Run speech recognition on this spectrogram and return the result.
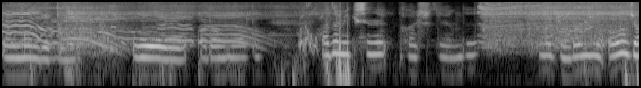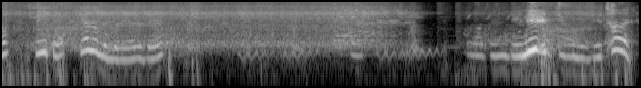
Canımdan birbirine. Oo adam nerede? Adam ikisini karşılayandı. Abicim ben bunu alacağım. Bibi gel oğlum buraya Bibi. Allah beni deli ediyorsunuz. Yeter.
